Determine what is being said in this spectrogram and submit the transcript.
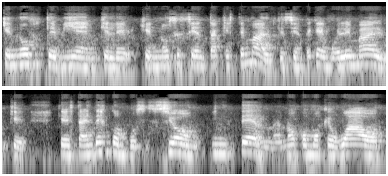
que no esté bien, que, le, que no se sienta que esté mal, que siente que huele mal, que, que está en descomposición interna, ¿no? Como que, wow,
